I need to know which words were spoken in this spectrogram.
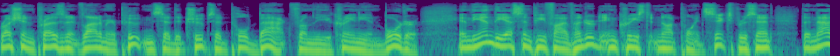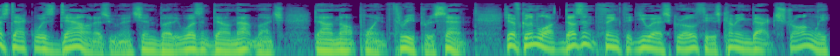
Russian President Vladimir Putin said that troops had pulled back from the Ukrainian border. In the end, the S&P 500 increased 0.6%. The Nasdaq was down, as we mentioned, but it wasn't down that much, down 0.3%. Jeff Gundlach doesn't think that U.S. growth is coming back strongly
